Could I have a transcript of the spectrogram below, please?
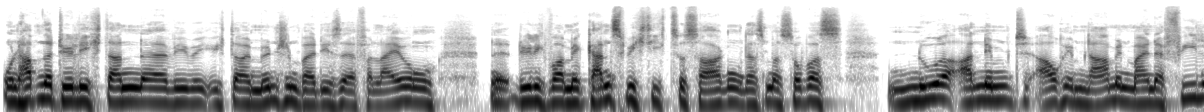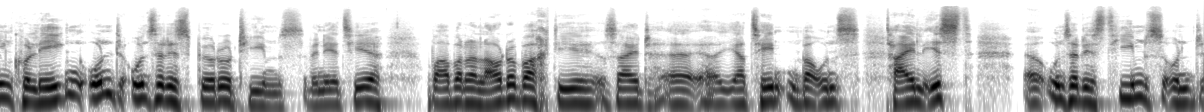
und habe natürlich dann, äh, wie ich da in München bei dieser Verleihung, natürlich war mir ganz wichtig zu sagen, dass man sowas nur annimmt, auch im Namen meiner vielen Kollegen und unseres Büroteams. Wenn jetzt hier Barbara Lauterbach, die seit äh, Jahrzehnten bei uns Teil ist, äh, unseres Teams und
